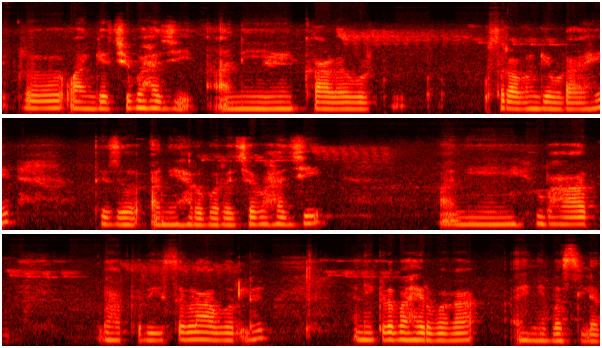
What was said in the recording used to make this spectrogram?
इकडं वांग्याची भाजी आणि काळं श्रावण घेवडा आहे. त्याचं आणि हरभऱ्याच्या भाजी आणि भात भाकरी सगळं आवरलं आहे आणि इकडं बाहेर बघा ह्याने बसल्यात.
